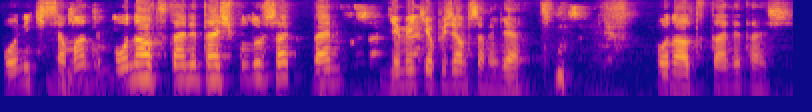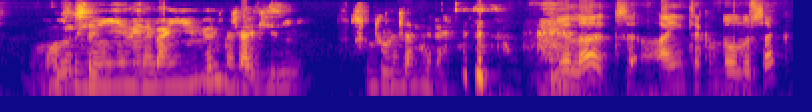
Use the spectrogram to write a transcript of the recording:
12 saman, 16 tane taş bulursak ben yemek yapacağım sana gel. 16 tane taş. Oğlum senin yemeğini ben yemiyorum ki herkesin tuttuğu kendine. Niye la? Aynı takımda olursak?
